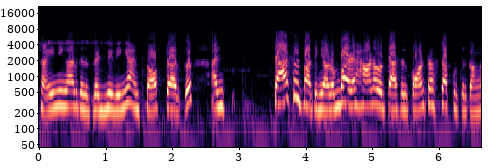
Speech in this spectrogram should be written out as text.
ஷைனிங்கா இருக்கு இந்த த்ரெட் வீவிங் அண்ட் சாஃப்டா இருக்கு. அண்ட் டேசல் பாத்தீங்களா ரொம்ப அழகான ஒரு டேசல் கான்ட்ராஸ்டா கொடுத்துருக்காங்க.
